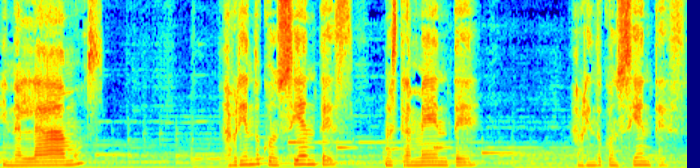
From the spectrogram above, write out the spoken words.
Inhalamos, abriendo conscientes nuestra mente, abriendo conscientes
